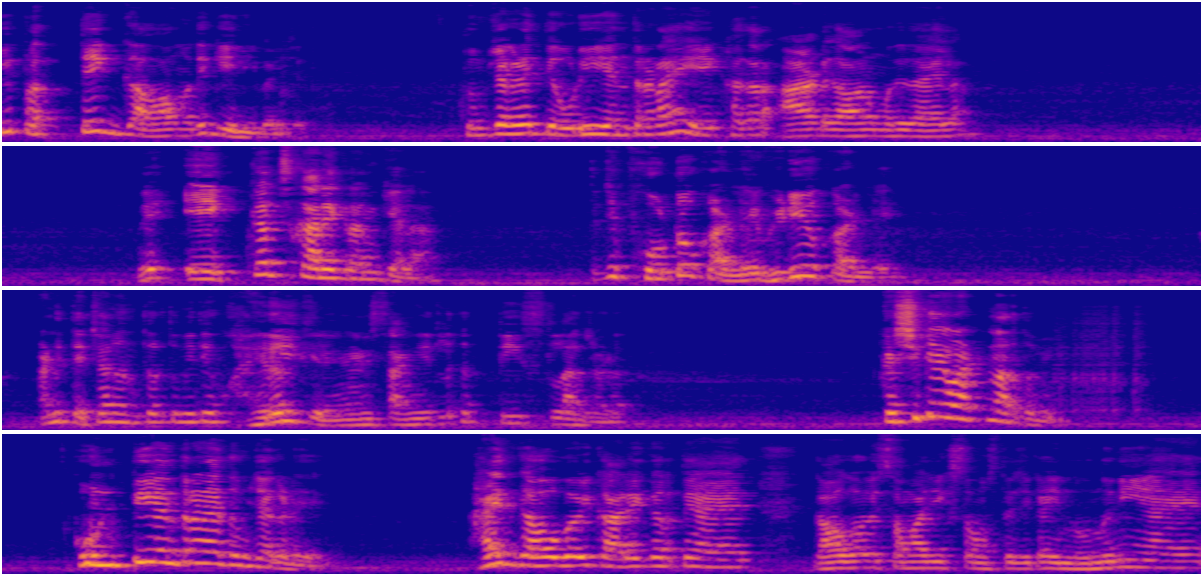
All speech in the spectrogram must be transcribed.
ही प्रत्येक गावामध्ये गेली पाहिजेत. तुमच्याकडे तेवढी यंत्रणा आहे एक हजार आठ गावांमध्ये जायला? म्हणजे एकच कार्यक्रम केला त्याचे फोटो काढले व्हिडिओ काढले आणि त्याच्यानंतर तुम्ही ते व्हायरल केले आणि सांगितलं की तीस लाख झाडं. कशी काय वाटणार तुम्ही? कोणती यंत्रणा आहे तुमच्याकडे? आहेत गावोगावी कार्यकर्ते आहेत गावोगावी सामाजिक संस्थेची काही नोंदणी आहे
